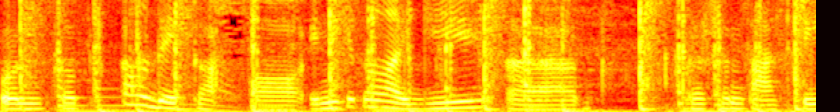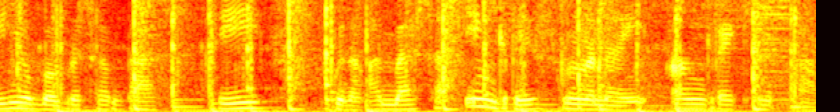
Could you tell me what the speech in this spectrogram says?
Untuk LDKO Ini kita lagi eh, presentasi Nyoba presentasi Menggunakan bahasa Inggris Mengenai anggrek hitam.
